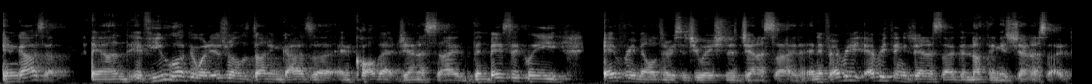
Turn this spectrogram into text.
in Gaza. And if you look at what Israel has done in Gaza and call that genocide, then basically every military situation is genocide. And if every everything is genocide, then nothing is genocide.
